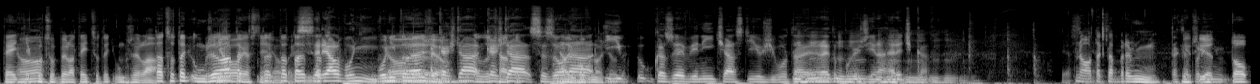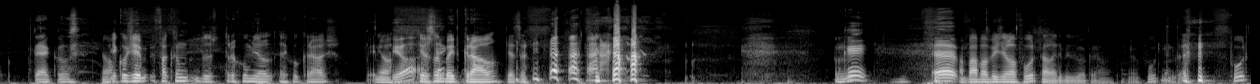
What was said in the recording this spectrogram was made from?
Teď, No. jako co byla, teď, co teď umřela. Ta, co teď umřela, Jo, tak jasně, ta, jo, ta, tak ta, ta, seriál voní. voní Jo, to je, jo. že jo? Každá, každá sezóna hovno, že jí ukazuje v jiný části jeho života, mm-hmm, Mhm, hraje to po mhm, každý jiná mhm, herečka. mhm, mhm. Jasně, No, tak ta jasně. první, Tak ta první- top. To je jako, Jo. Jakože fakt jsem trochu měl jako kráš. Jo. jo, Chtěl jsem tak? být král. Jsem- OK. Eh, A bába běžela furt, ale kdyby byl král. Jo, Furt. furt.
